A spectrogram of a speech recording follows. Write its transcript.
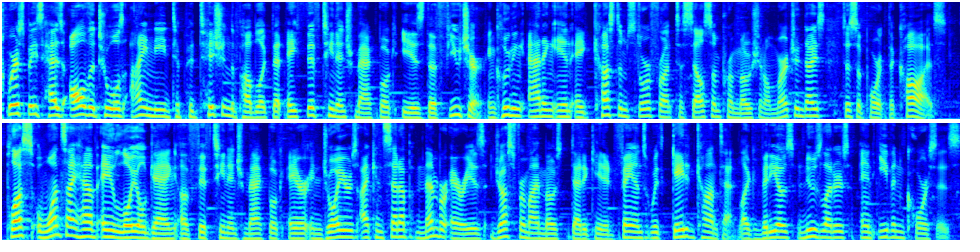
Squarespace has all the tools I need to petition the public that a 15-inch MacBook is the future, including adding in a custom storefront to sell some promotional merchandise to support the cause. Plus, once I have a loyal gang of 15-inch MacBook Air enjoyers, I can set up member areas just for my most dedicated fans with gated content like videos, newsletters, and even courses.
